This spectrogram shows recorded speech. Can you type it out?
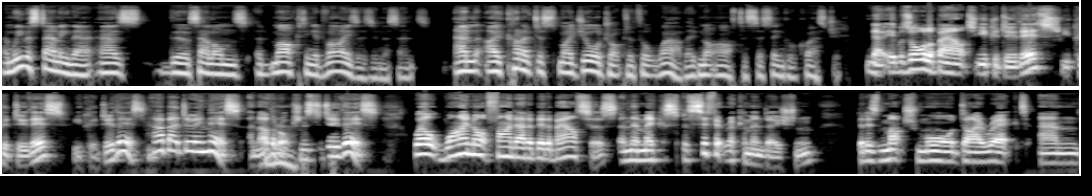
And we were standing there as the salon's marketing advisors, in a sense. And I kind of just, my jaw dropped and thought, wow, they've not asked us a single question. No, it was all about you could do this, you could do this, you could do this. How about doing this? Another Yeah. option is to do this. Well, why not find out a bit about us and then make a specific recommendation that is much more direct and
